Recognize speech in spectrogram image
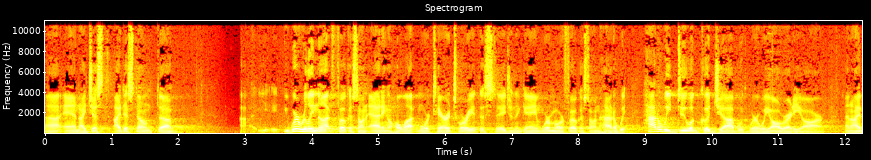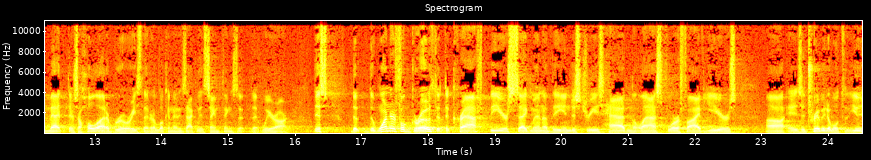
Uh, and I just, I just don't. Uh, we're really not focused on adding a whole lot more territory at this stage in the game. We're more focused on how do we, how do we do a good job with where we already are. And I bet there's a whole lot of breweries that are looking at exactly the same things that, that we are. This, the, the wonderful growth that the craft beer segment of the industry has had in the last four or five years uh, is attributable to you,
